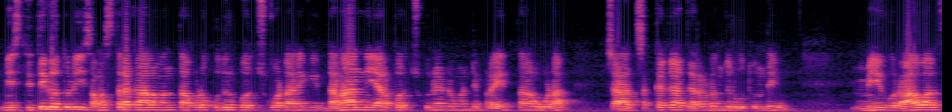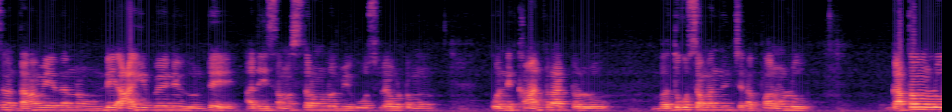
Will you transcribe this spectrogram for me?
మీ స్థితిగతులు ఈ సంవత్సర కాలం అంతా కూడా కుదురుపరుచుకోవడానికి ధనాన్ని ఏర్పరచుకునేటువంటి ప్రయత్నాలు కూడా చాలా చక్కగా జరగడం జరుగుతుంది. మీకు రావాల్సిన ధనం ఏదన్నా ఉండి ఆగిపోయినవి ఉంటే అది సంవత్సరంలో మీకు వసూలవ్వటము కొన్ని కాంట్రాక్టర్లు బతుకు సంబంధించిన పనులు గతంలో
